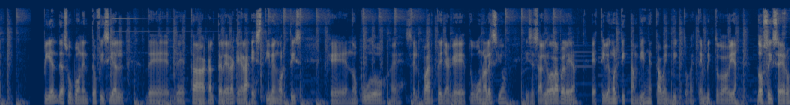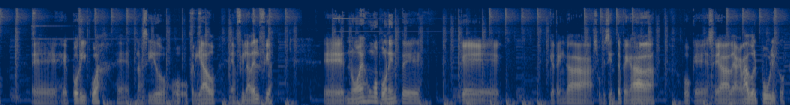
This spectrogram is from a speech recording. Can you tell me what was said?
pierde a su oponente oficial de, esta cartelera que era Steven Ortiz, que no pudo eh, ser parte ya que tuvo una lesión y se salió de la pelea. Steven Ortiz también estaba invicto, está invicto todavía 12 y 0. Eh, es boricua, eh, nacido o, criado en Filadelfia. no es un oponente que, que tenga suficiente pegada o que sea de agrado al público,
